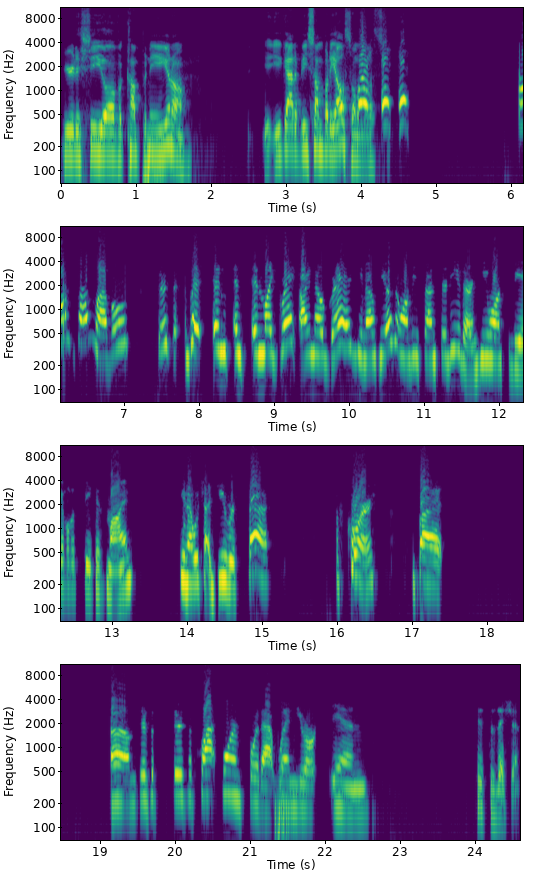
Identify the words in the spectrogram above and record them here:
You're the CEO of a company, you know. You, you got to be somebody else almost. it, it, on some levels, there's but and, and and like Greg, I know Greg. You know, he doesn't want to be censored either, and he wants to be able to speak his mind. You know, which I do respect, of course, but um, there's a there's a platform for that when you're in his position.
